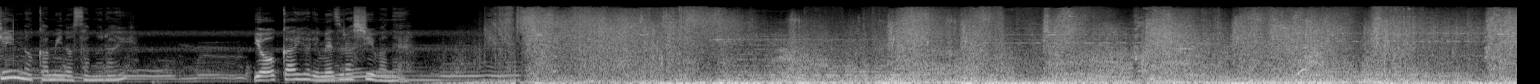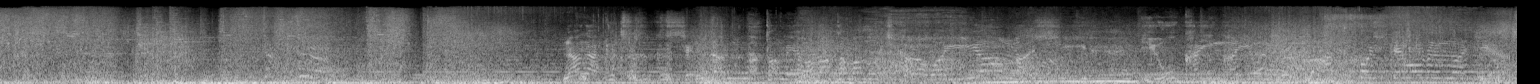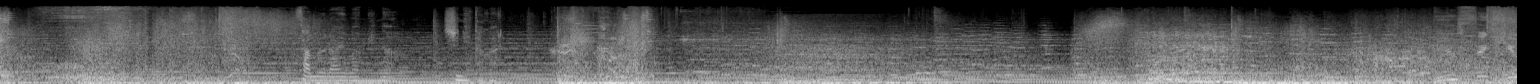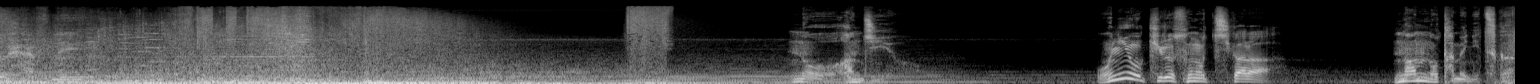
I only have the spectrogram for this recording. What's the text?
狼の侍？妖怪より珍しいわね。長く続く戦侍は皆死にたがる。You think you have me? のアンジーよ鬼を切るその力何のために使う？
